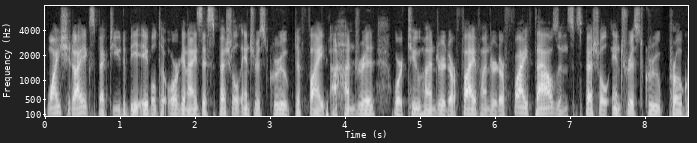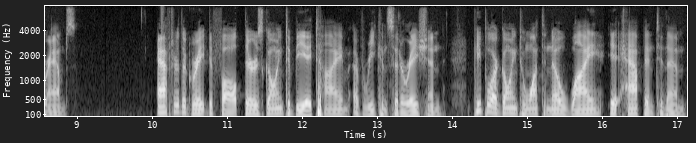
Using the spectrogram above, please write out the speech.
Why should I expect you to be able to organize a special interest group to fight 100 or 200 or 500 or 5,000 special interest group programs? After the Great Default, there is going to be a time of reconsideration. People are going to want to know why it happened to them.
